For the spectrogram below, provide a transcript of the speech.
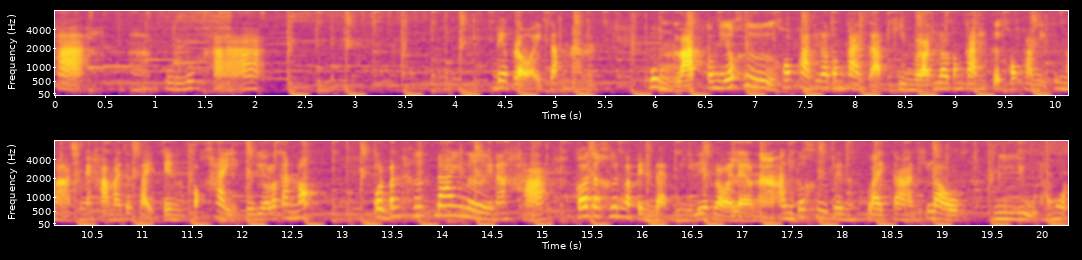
ค่ะ คุณลูกค้า เรียบร้อยจากนั้น ปุ่มลัดตรงนี้ก็คือข้อความที่เราต้องการจะพิมพ์เวลาที่เราต้องการให้เกิดข้อความนี้ขึ้นมาใช่ไหมคะมันจะใส่เป็นขอไข่ตัวเดียวแล้วกันเนาะกดบันทึกได้เลยนะคะ ก็จะขึ้นมาเป็นแบบนี้เรียบร้อยแล้วนะ อันนี้ก็คือเป็นรายการที่เรามีอยู่ทั้งหมด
